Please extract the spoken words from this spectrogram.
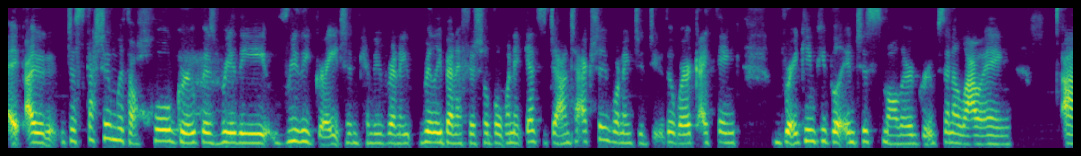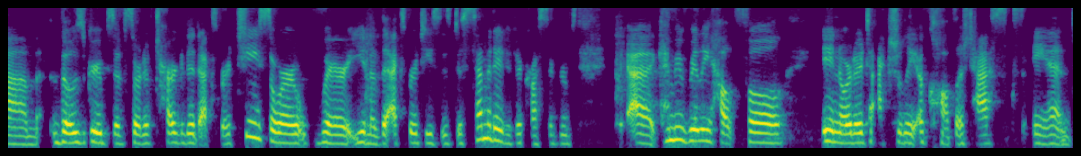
a, a, discussion with a whole group is really, really great and can be really, really beneficial. But when it gets down to actually wanting to do the work, I think breaking people into smaller groups and allowing um, those groups of sort of targeted expertise or where you know the expertise is disseminated across the groups uh, can be really helpful in order to actually accomplish tasks and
